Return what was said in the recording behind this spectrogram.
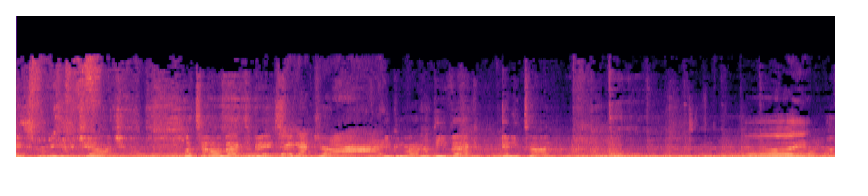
Thanks for meeting the challenge. Let's head on back to base. Megatron! You can ride with evac anytime. Oy!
